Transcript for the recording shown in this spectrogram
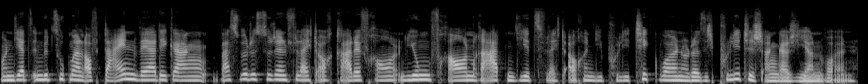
Und jetzt in Bezug mal auf deinen Werdegang, was würdest du denn vielleicht auch gerade Frauen, jungen Frauen raten, die jetzt vielleicht auch in die Politik wollen oder sich politisch engagieren wollen?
